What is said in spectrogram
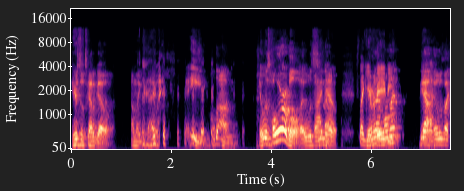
here's what's got to go." I'm like, "Hey, hold on." It was horrible. It was, you I know, know. It's like your baby. Yeah, Yeah. it was like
